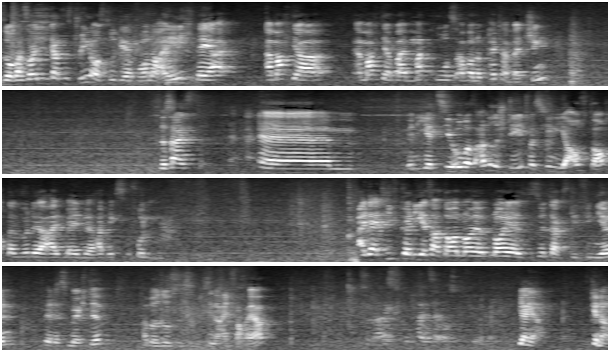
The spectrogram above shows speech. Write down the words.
So, was soll ich die ganzen String-Ausdrücke hier vorne eigentlich? Naja, er macht ja, er macht ja beim Makros einfach nur Pattern-Batching. Das heißt, ähm, wenn jetzt hier irgendwas anderes steht, was hier nie auftaucht, dann würde er halt melden, er hat nichts gefunden. Alternativ könnte ich jetzt auch da neue, neue Syntax definieren, wer das möchte. Aber so ist es ein bisschen einfacher, ja? So Ja, ja, genau.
